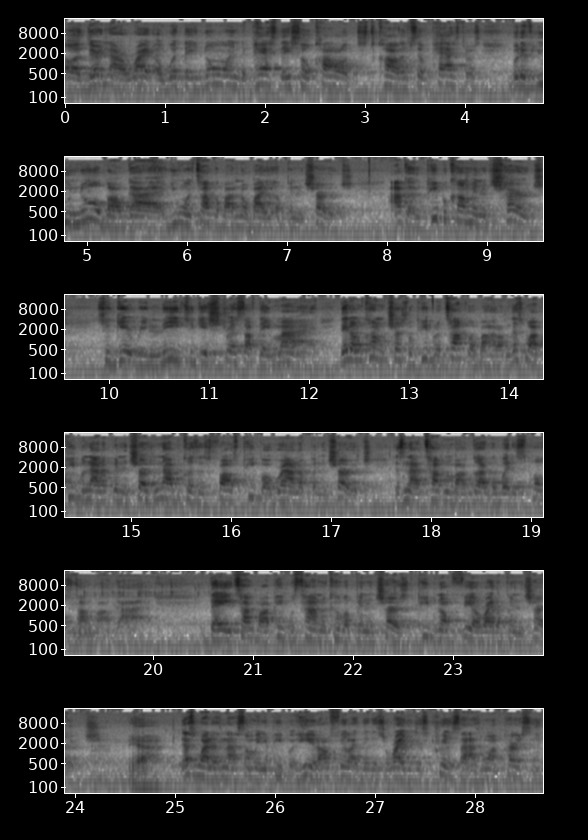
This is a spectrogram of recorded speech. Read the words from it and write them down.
uh, they're not right of what they doing. The past they so called call themselves pastors, but if you knew about God, you wouldn't talk about nobody up in the church. I could, people come into church to get relieved, to get stress off their mind. They don't come to church for people to talk about them. That's why people not up in the church, not because there's false people around up in the church that's not talking about God the way they're supposed to talk about God. They talk about people's time to come up in the church. People don't feel right up in the church. Yeah. That's why there's not so many people here. I don't feel like that it's right to just criticize one person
